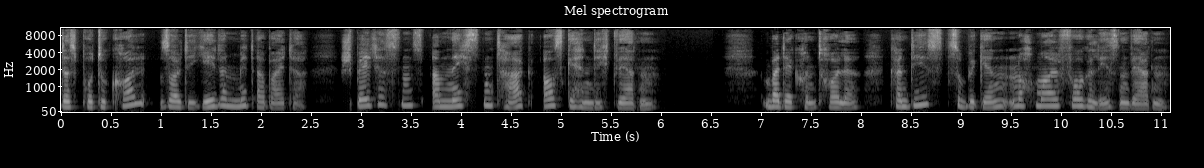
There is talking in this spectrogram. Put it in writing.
Das Protokoll sollte jedem Mitarbeiter spätestens am nächsten Tag ausgehändigt werden. Bei der Kontrolle kann dies zu Beginn nochmal vorgelesen werden,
